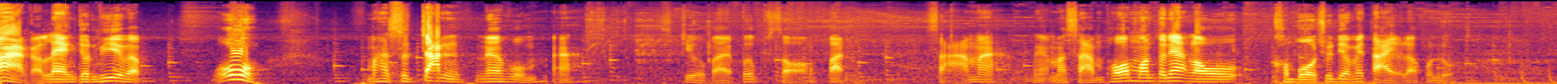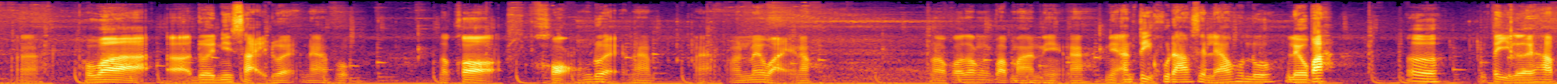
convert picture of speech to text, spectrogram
มากอะแรงจนพี่แบบ โอ้มหัศจรรย์นะครับผมอะสกิลไปปุ๊บสองปั่นสามอะเนี่ยมาสามเพราะว่ามอนตัวเนี้ยเราคอมโบชุดเดียวไม่ตายอยู่แล้วคนดูอ่าเพราะว่าเอ่อโดยนิสัยด้วยนะครับผมแล้วก็ของด้วยนะครับอะมันไม่ไหวเนาะ เราก็ต้องประมาณนี้นะเนี่ยอันติคูดาวเสร็จแล้วคนดูเร็วปะเอออันติเลยครับ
